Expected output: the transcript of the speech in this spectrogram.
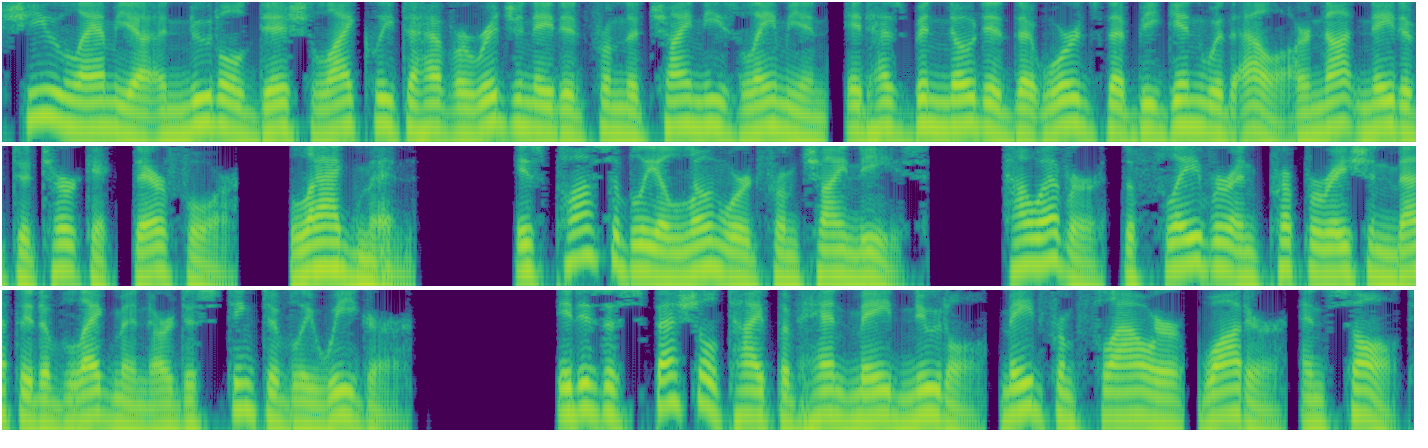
shiu lamia a noodle dish likely to have originated from the Chinese lamian. It has been noted that words that begin with l are not native to Turkic, therefore, lagman is possibly a loanword from Chinese. However, the flavor and preparation method of legman are distinctively Uyghur. It is a special type of handmade noodle, made from flour, water, and salt.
